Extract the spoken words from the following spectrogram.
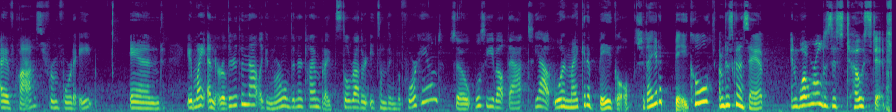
i have class from four to eight and it might end earlier than that, like a normal dinner time, but I'd still rather eat something beforehand. So we'll see about that. Yeah, oh, I might get a bagel. Should I get a bagel? I'm just gonna say it. In what world is this toasted?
